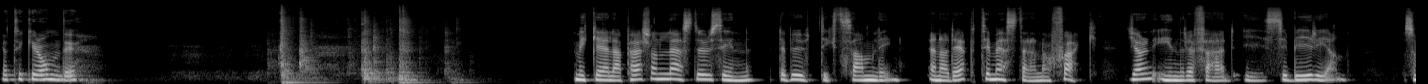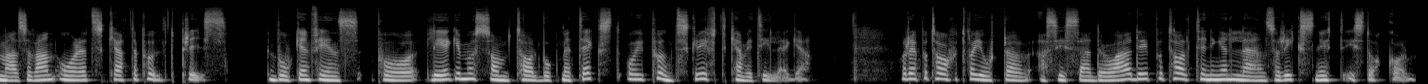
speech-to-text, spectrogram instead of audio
Jag tycker om det. Mikaela Persson läste ur sin debutdiktsamling En adept till mästaren av schack gör en inre färd i Sibirien, som alltså vann årets katapultpris. Boken finns på Legimus som talbok med text och i punktskrift kan vi tillägga. Och reportaget var gjort av Aziza Doadi på taltidningen Läns och riksnytt i Stockholm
